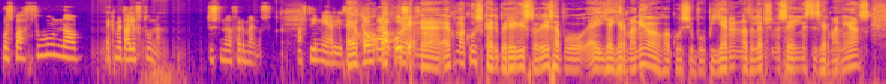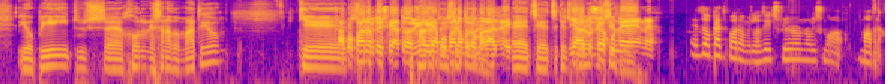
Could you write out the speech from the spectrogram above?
προσπαθούν να εκμεταλλευτούν τους νεοφερμένους. Αυτή είναι η αλήθεια. Έχω, Το έχουμε ακούσει αυτό. Ναι, έχουμε ακούσει κάτι περίεργες ιστορίες από. Ε, για Γερμανία έχω ακούσει που πηγαίνουν να δουλέψουν σε Έλληνες της Γερμανίας, οι οποίοι τους ε, χώνουν σε ένα δωμάτιο και. Από πάνω από το εστιατόριο ή από πάνω από το εστιατόριο. μαγαζί. Έτσι, έτσι. Και τους Για να πληρώνουν τους έχουν, ψίχουλα. ναι. Εδώ κάτι παρόμοιο, δηλαδή τους πληρώνουν όλους μα... μαύρα.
